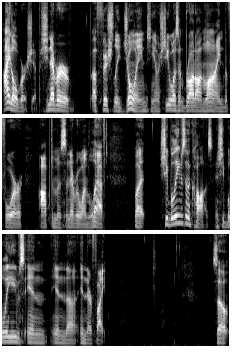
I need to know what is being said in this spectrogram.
idol worship. She never officially joined. You know, she wasn't brought online before Optimus and everyone left, but she believes in the cause and she believes in in uh, in their fight. So,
